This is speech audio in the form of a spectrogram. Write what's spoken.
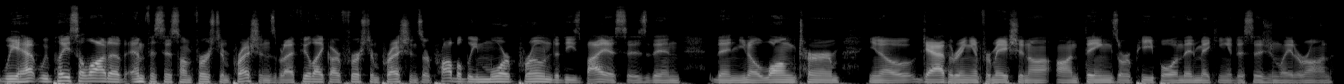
we have we place a lot of emphasis on first impressions, but I feel like our first impressions are probably more prone to these biases than than, you know, long-term, you know, gathering information on, on things or people and then making a decision later on.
